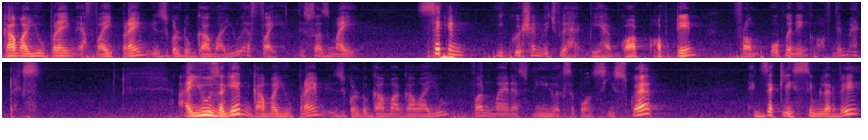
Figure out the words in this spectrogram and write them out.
gamma u prime f y prime is equal to gamma u f y. This was my second equation which we have, we have got obtained from opening of the matrix. I use again gamma u prime is equal to gamma gamma u 1 minus v u x upon c square exactly similar way.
